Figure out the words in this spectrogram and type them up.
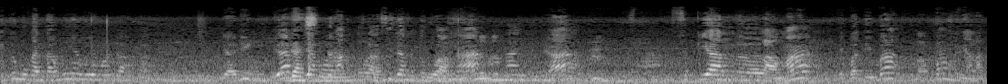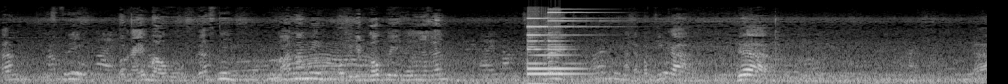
Itu bukan tabungnya bu yang meledak Pak. Jadi gas Gasnya. yang terakumulasi dalam satu ruangan ya sekian eh, lama tiba-tiba bapak menyalakan listrik pakai bau gas nih. Gimana nih? Mau bikin kopi ya kan? Ada percikan ya. Ya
